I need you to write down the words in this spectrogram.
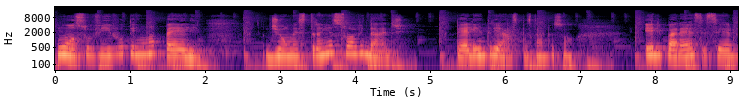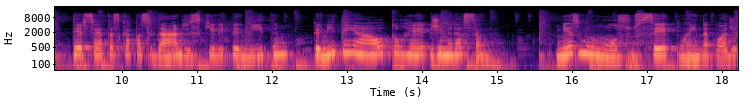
Um osso vivo tem uma pele de uma estranha suavidade. Pele entre aspas, tá, pessoal? Ele parece ser ter certas capacidades que lhe permitam permitem a autorregeneração. Mesmo um osso seco ainda pode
